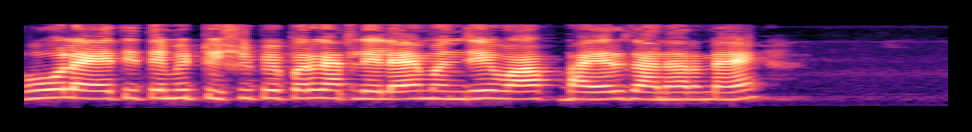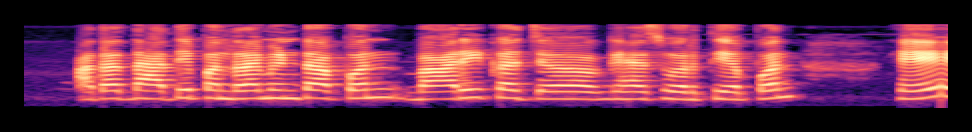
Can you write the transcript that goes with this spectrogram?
होल आहे तिथे मी टिश्यू पेपर घातलेला आहे. म्हणजे वाफ बाहेर जाणार नाही. आता दहा ते पंधरा मिनटं आपण बारीकच गॅसवरती आपण हे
